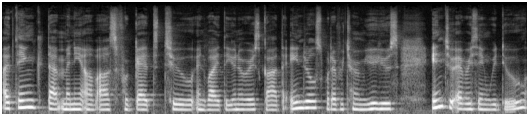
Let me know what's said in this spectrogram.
I think that many of us forget to invite the universe, God, the angels, whatever term you use, into everything we do,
